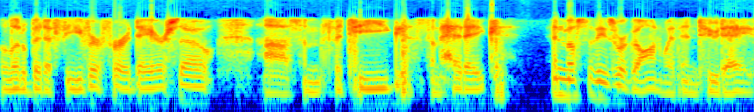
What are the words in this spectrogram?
a little bit of fever for a day or so, uh, some fatigue, some headache, and most of these were gone within two days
